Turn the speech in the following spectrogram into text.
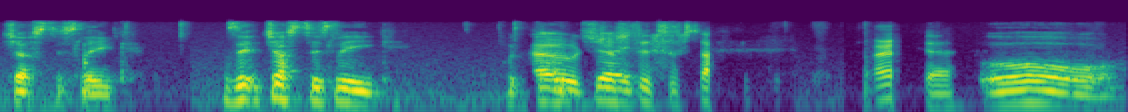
Justice League. Is it Justice League? With Oh, J- Justice Society. America. Oh.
